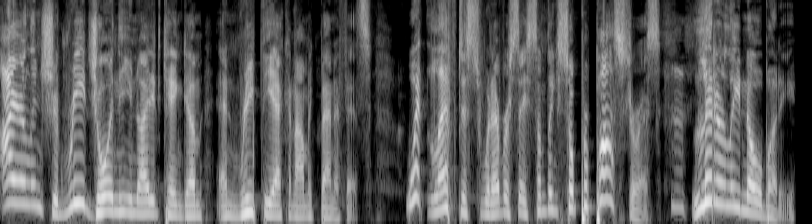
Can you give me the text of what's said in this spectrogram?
Ireland should rejoin the United Kingdom and reap the economic benefits. What leftist would ever say something so preposterous? Literally nobody.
